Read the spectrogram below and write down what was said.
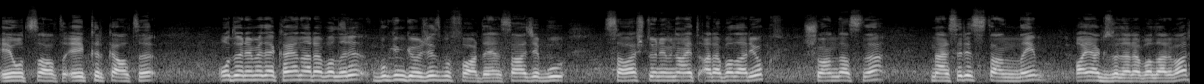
E36, E46 o döneme de kayan arabaları bugün göreceğiz bu fuarda. Yani sadece bu savaş dönemine ait arabalar yok. Şu anda aslında Mercedes standındayım. Bayağı güzel arabalar var.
